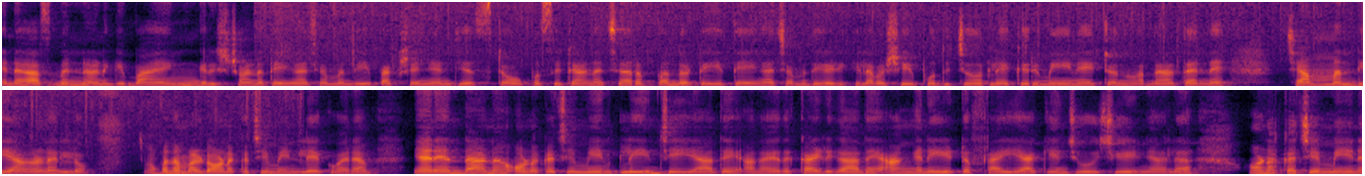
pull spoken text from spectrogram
എന്റെ ഹസ്ബൻഡിനാണെങ്കിൽ ഭയങ്കര ഇഷ്ടമാണ് തേങ്ങാ ചമ്മന്തി. പക്ഷേ ഞാൻ ജസ്റ്റ് ഓപ്പോസിറ്റാണ് ചെറുപ്പം തൊട്ട് ഈ തേങ്ങാ ചമ്മന്തി കഴിക്കില്ല. പക്ഷേ ഈ പൊതിച്ചോറിലേക്ക് ഒരു മെയിൻ ഐറ്റം എന്ന് പറഞ്ഞാൽ തന്നെ ചമ്മന്തി ആണല്ലോ. അപ്പോൾ നമ്മളുടെ ഉണക്ക ചെമ്മീനിലേക്ക് വരാം. ഞാൻ എന്താണ് ഉണക്ക ചെമ്മീൻ ക്ലീൻ ചെയ്യാതെ അതായത് കഴുകാതെ അങ്ങനെ ഇട്ട് ഫ്രൈ ആക്കിയെന്ന് ചോദിച്ചു കഴിഞ്ഞാൽ ഉണക്ക ചെമ്മീൻ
